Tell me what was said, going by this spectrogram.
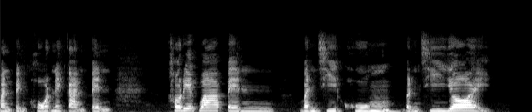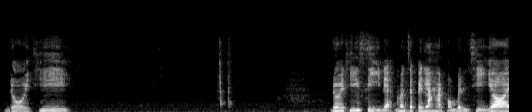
มันเป็นโค้ดในการเป็น เขาเรียกว่าเป็นบัญชีคุม บัญชีย่อย โดยที่ โดยที่ 4 เนี่ย มันจะเป็นรหัสของบัญชีย่อย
